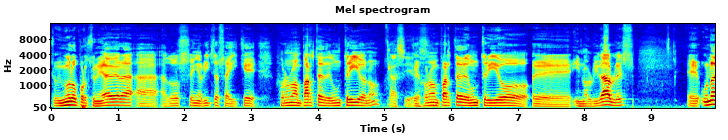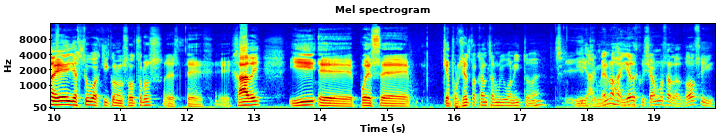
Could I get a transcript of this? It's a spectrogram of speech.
tuvimos la oportunidad de ver a, dos señoritas ahí que forman parte de un trío, ¿no? Así es. Que forman parte de un trío eh, inolvidables. Eh, una de ellas estuvo aquí con nosotros, este, eh, Jade, y pues que por cierto cantan muy bonito, ¿eh? Sí, y al menos ayer escuchamos a las dos y,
